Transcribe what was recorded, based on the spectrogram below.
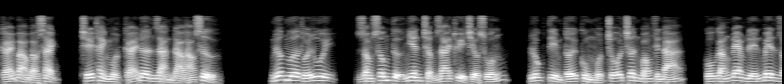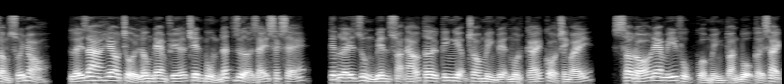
cái bào bào sạch, chế thành một cái đơn giản đào áo sử. Nước mưa thối lui, dòng sông tự nhiên chậm rãi thủy chiều xuống lúc tìm tới cùng một chỗ chân bóng phiến đá, cố gắng đem đến bên dòng suối nhỏ, lấy ra heo trổi lông đem phía trên bùn đất rửa giấy sạch sẽ, tiếp lấy dùng biên soạn áo tơi kinh nghiệm cho mình viện một cái cỏ tranh váy, sau đó đem y phục của mình toàn bộ cởi sạch,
